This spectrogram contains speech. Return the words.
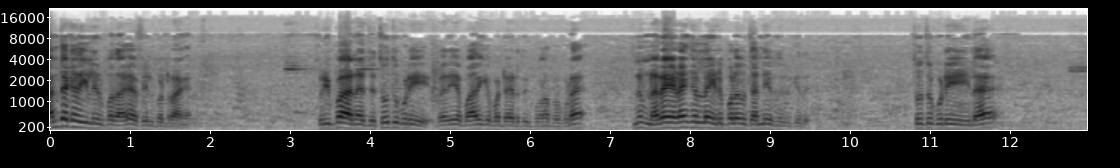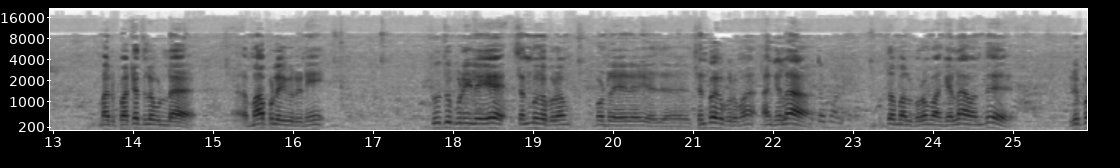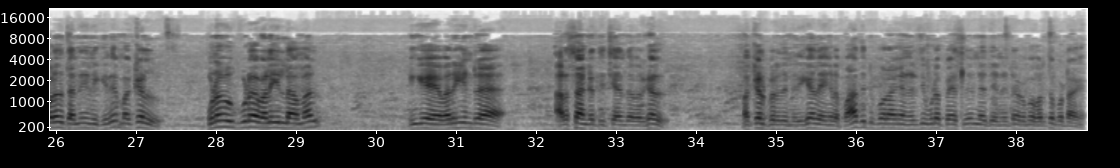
மந்தகதியில் இருப்பதாக ஃபீல் பண்ணுறாங்க குறிப்பாக நேற்று தூத்துக்குடி பெரிய பாதிக்கப்பட்ட இடத்துக்கு போனப்போ கூட இன்னும் நிறைய இடங்களில் இடுப்பளவு தண்ணீர் இருக்குது. தூத்துக்குடியில் மற்ற பக்கத்தில் உள்ள மாப்பிள்ளை ஊரணி தூத்துக்குடியிலேயே சண்முகபுரம் போன்ற அஹ், செண்பகபுரமா அங்கெல்லாம் முத்தம்மாள்புரம் அங்கெல்லாம் வந்து இடுப்பளவு தண்ணி நிற்கிது மக்கள் உணவு கூட வழி இல்லாமல் இங்கே வருகின்ற அரசாங்கத்தைச் சேர்ந்தவர்கள் மக்கள் பிரதிநிதிகள் எங்களை பார்த்துட்டு போறாங்க நிறுத்தி கூட பேசலன்னு நேற்று என்கிட்ட ரொம்ப வருத்தப்பட்டாங்க.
